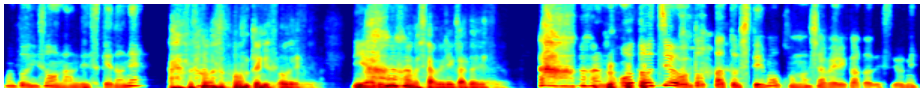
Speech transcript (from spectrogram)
本当にそうなんですけどね。そう本当にそうですよ。リアルにこの喋り方ですよ。あのオートチューンを取ったとしてもこの喋り方ですよね。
